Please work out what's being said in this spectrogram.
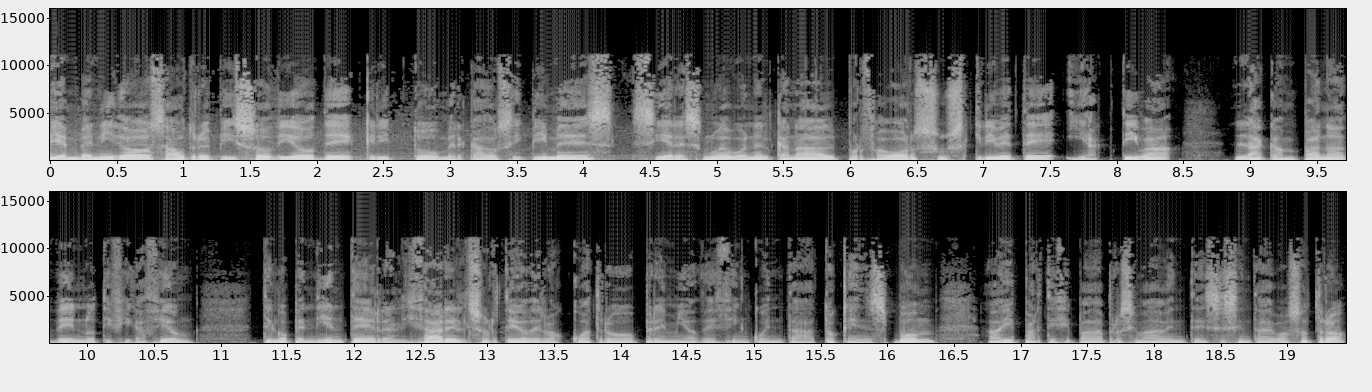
Bienvenidos a otro episodio de Criptomercados y Pymes. Si eres nuevo en el canal, por favor suscríbete y activa la campana de notificación. Tengo pendiente realizar el sorteo de los cuatro premios de 50 tokens BOM. Habéis participado aproximadamente 60 de vosotros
